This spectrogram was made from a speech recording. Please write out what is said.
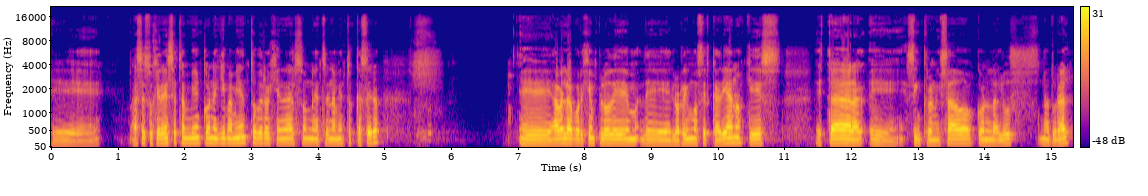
Eh, hace sugerencias también con equipamiento, pero en general son entrenamientos caseros. Eh, habla, por ejemplo, de, los ritmos circadianos, que es estar eh, sincronizado con la luz natural,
